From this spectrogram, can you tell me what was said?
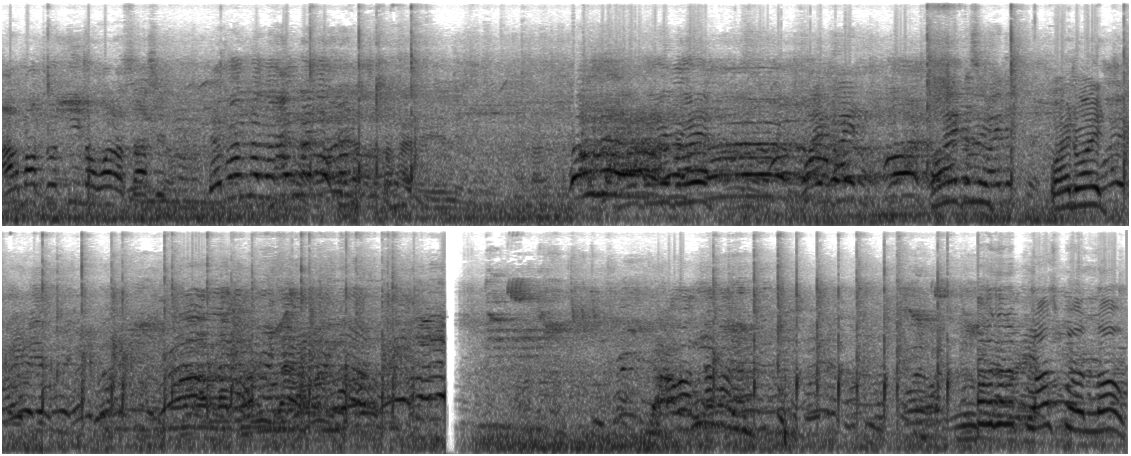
আর মাত্র তিন ওভার আছে আসেন white white class for love.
